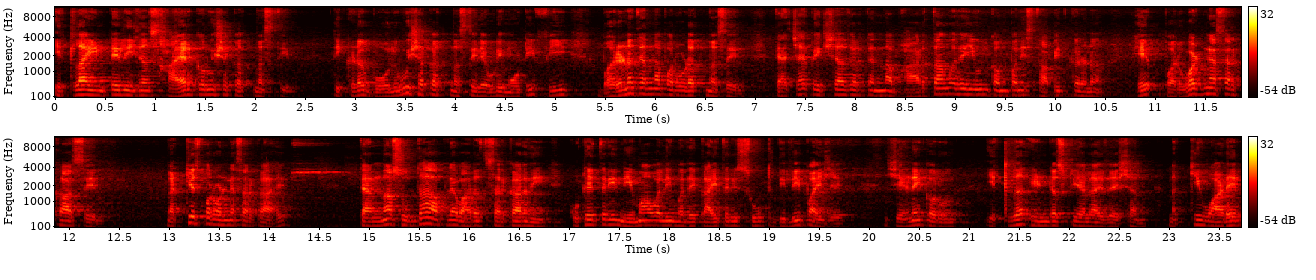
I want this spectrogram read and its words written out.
इथला इंटेलिजन्स हायर करू शकत नसतील तिकडं बोलवू शकत नसतील एवढी मोठी फी भरणं त्यांना परवडत नसेल त्याच्यापेक्षा जर त्यांना भारतामध्ये येऊन कंपनी स्थापित करणं हे परवडण्यासारखं असेल नक्कीच परवडण्यासारखं आहे. त्यांनासुद्धा आपल्या भारत सरकारने कुठेतरी नियमावलीमध्ये काहीतरी सूट दिली पाहिजे जेणेकरून इथलं इंडस्ट्रियलायझेशन नक्की वाढेल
